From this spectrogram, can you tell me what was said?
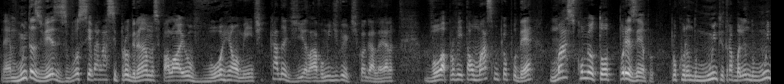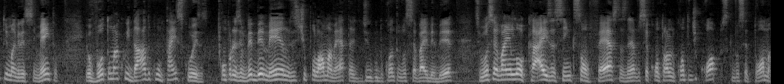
né? Muitas vezes você vai lá, se programa, se fala, ó, oh, eu vou realmente cada dia lá, vou me divertir com a galera, vou aproveitar o máximo que eu puder, mas como eu tô, por exemplo, procurando muito e trabalhando muito em emagrecimento, eu vou tomar cuidado com tais coisas. Como, por exemplo, beber menos, estipular uma meta de, do quanto você vai beber. Se você vai em locais assim que são festas, né, você controla o quanto de copos que você toma,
